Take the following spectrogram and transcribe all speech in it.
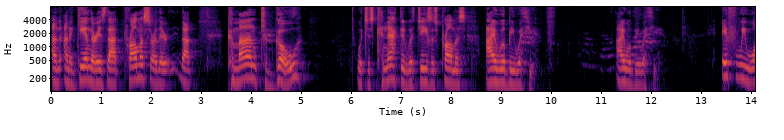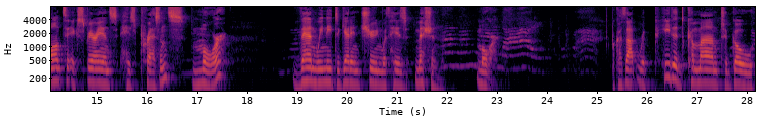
And, and again, there is that promise or there, that command to go, which is connected with Jesus' promise I will be with you. I will be with you. If we want to experience his presence more, then we need to get in tune with his mission more. Because that repeated command to go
